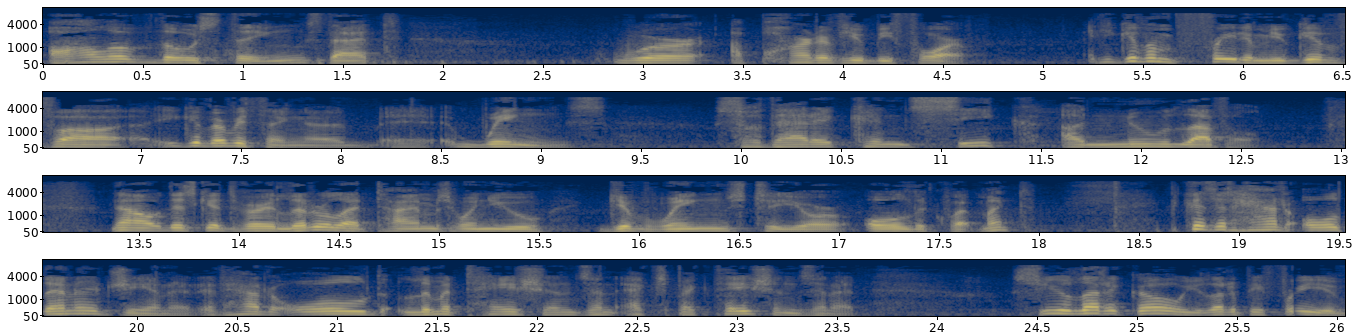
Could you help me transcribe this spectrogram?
all of those things that were a part of you before. You give them freedom, you give uh, you give everything uh, uh, wings, so that it can seek a new level. Now, this gets very literal at times when you give wings to your old equipment because it had old energy in it. It had old limitations and expectations in it. So you let it go. You let it be free. You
